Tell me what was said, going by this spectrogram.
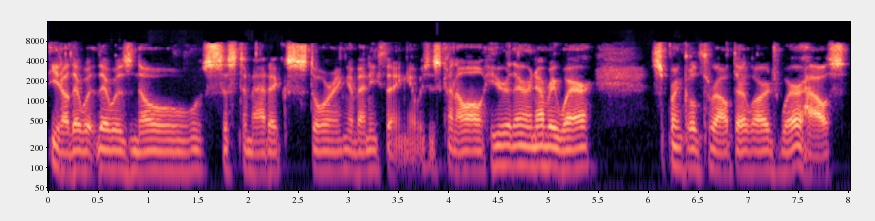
you know there was there was no systematic storing of anything. It was just kind of all here, there, and everywhere, sprinkled throughout their large warehouse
